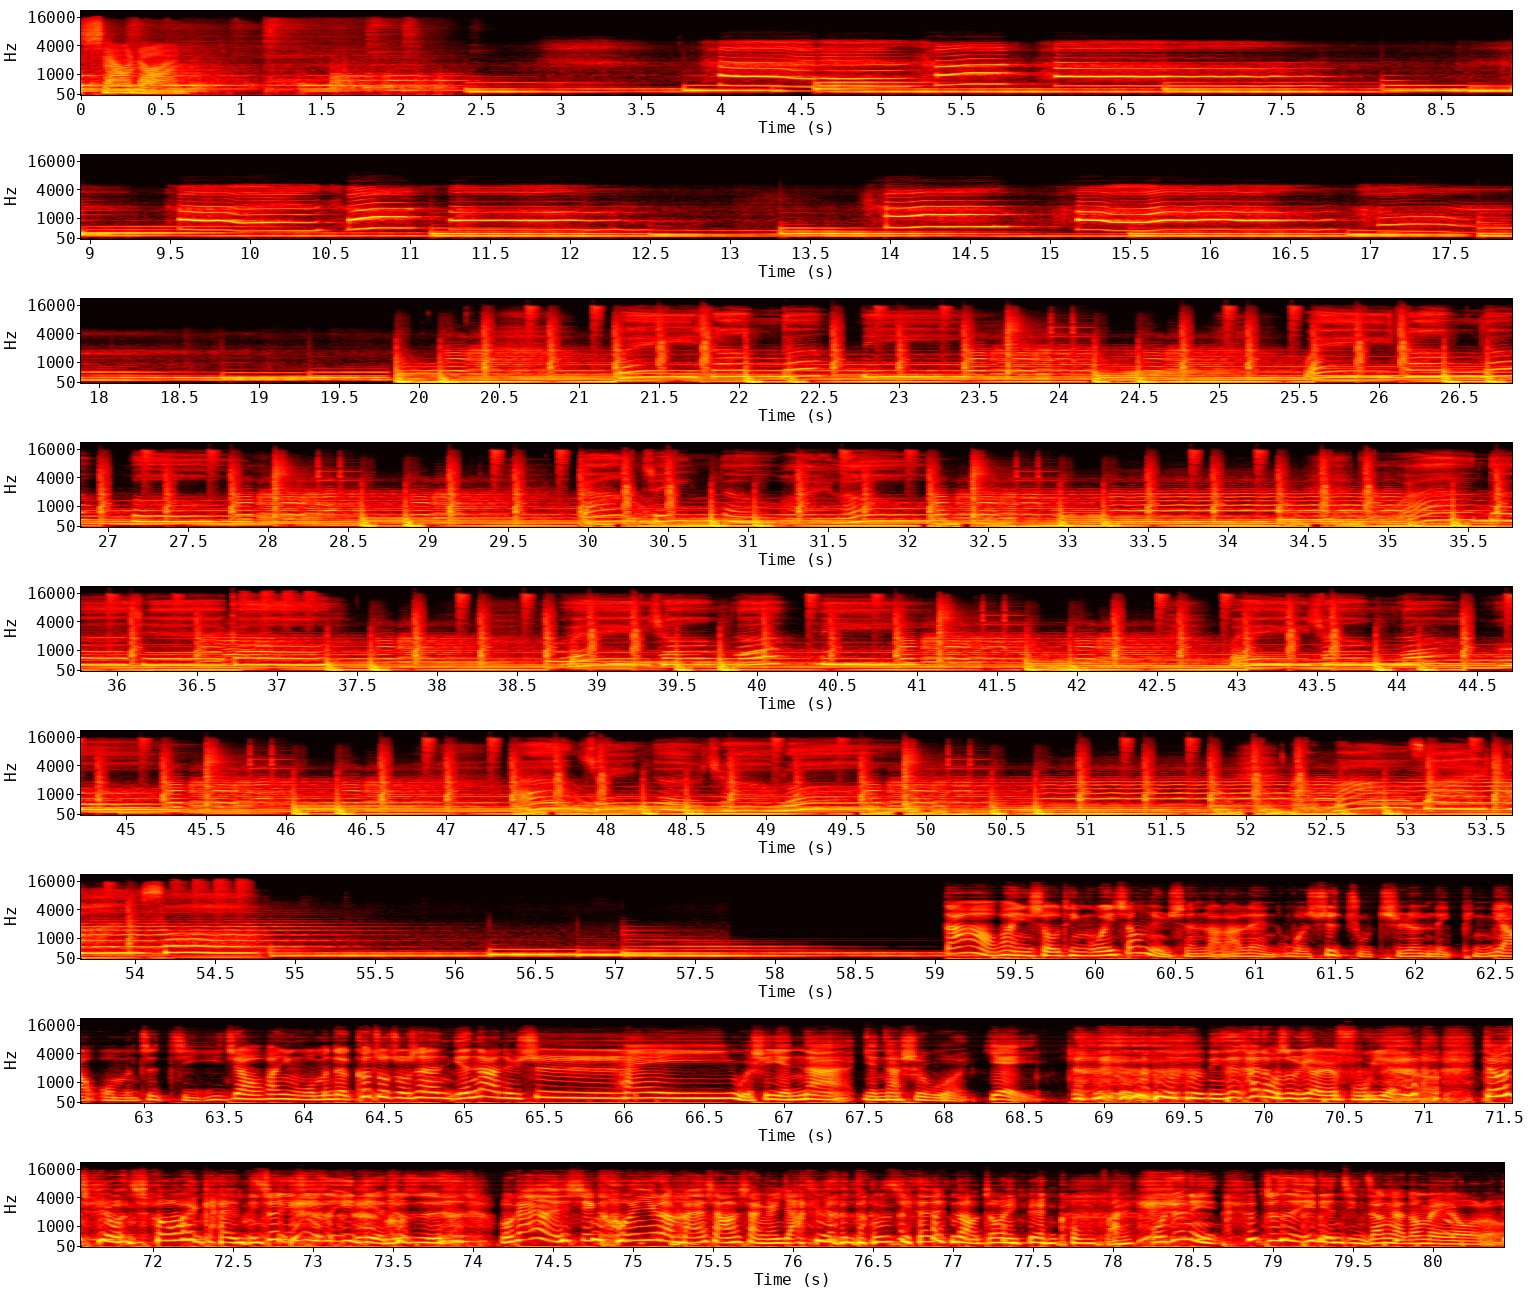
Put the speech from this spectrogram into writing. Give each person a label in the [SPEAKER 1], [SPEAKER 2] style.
[SPEAKER 1] 小暖。
[SPEAKER 2] 收听《微商女神拉拉链》，我是主持人李平瑶。我们这集依旧欢迎我们的客座主持人严娜女士。
[SPEAKER 3] 嗨，我是严娜，严娜是我耶。
[SPEAKER 2] 你这开头是不是越来越敷衍了？
[SPEAKER 3] 对不起，我之后会改。
[SPEAKER 2] 你最近是不是一点就是
[SPEAKER 3] 我刚才心空意乱，本来想要想个押韵的东西，但是脑中一片空白。
[SPEAKER 2] 我觉得你就是一点紧张感都没有了。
